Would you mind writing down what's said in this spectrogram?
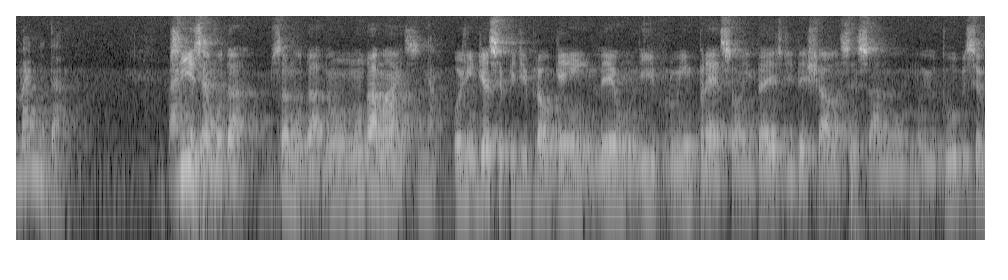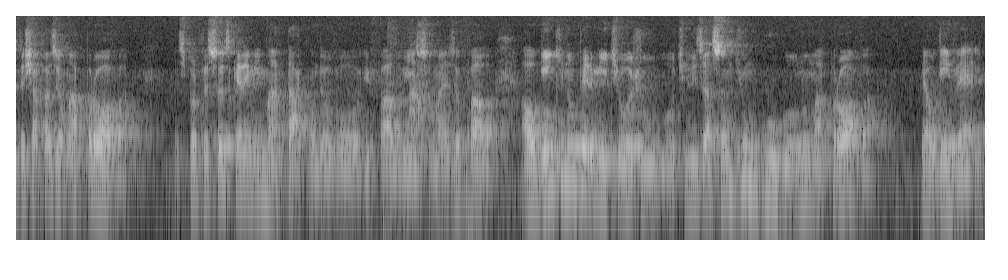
vai mudar. Vai Precisa mudar. mudar precisa mudar, não, não dá mais. Não. Hoje em dia, você pedir para alguém ler um livro impresso, ao invés de deixá-lo acessar no, no YouTube, você deixar fazer uma prova. Os professores querem me matar quando eu vou e falo isso, mas eu falo, alguém que não permite hoje a utilização de um Google numa prova é alguém velho.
